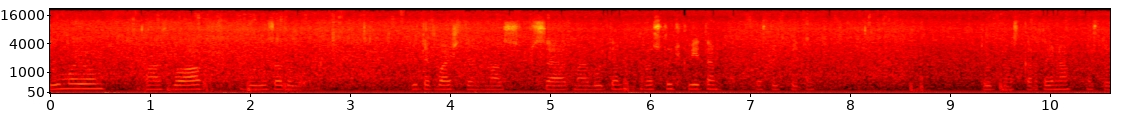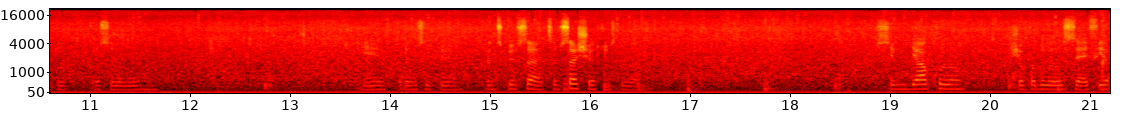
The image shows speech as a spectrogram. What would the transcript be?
Думаю, наш благ буде задоволений. Тут, як бачите, у нас все як має бути. Ростуть квіти, ростуть квіти. Тут у нас картина, ось тут, тут красивий вогонь. І в принципі, в принципі все. Це все, що я хотів сказати. Всім дякую, що подивилися ефір.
